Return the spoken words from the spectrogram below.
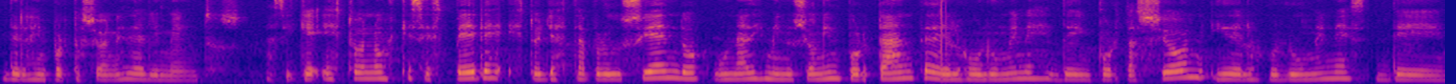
de las importaciones de alimentos. Así que esto no es que se espere, esto ya está produciendo una disminución importante de los volúmenes de importación y de los volúmenes de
